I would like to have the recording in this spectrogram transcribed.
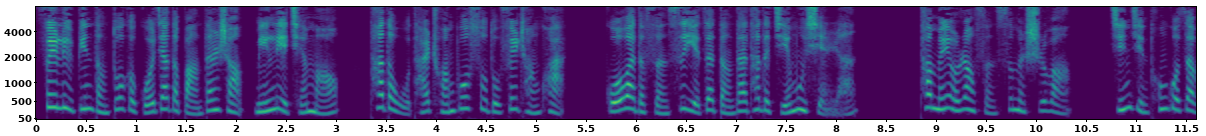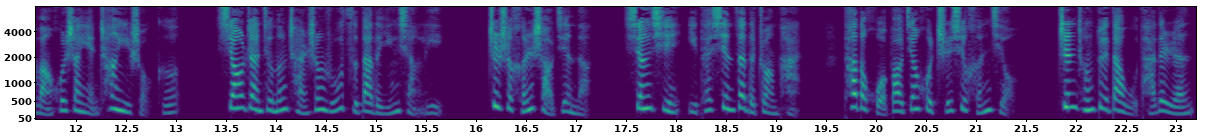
菲律宾等多个国家的榜单上名列前茅。他的舞台传播速度非常快，国外的粉丝也在等待他的节目。显然，他没有让粉丝们失望。仅仅通过在晚会上演唱一首歌，肖战就能产生如此大的影响力，这是很少见的。相信以他现在的状态，他的火爆将会持续很久。真诚对待舞台的人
